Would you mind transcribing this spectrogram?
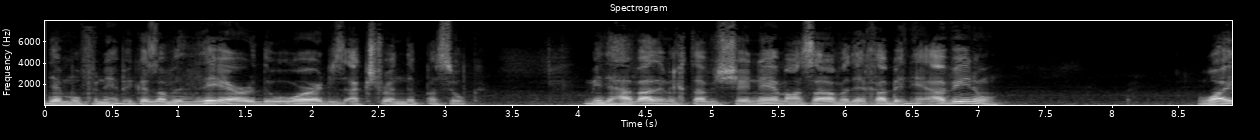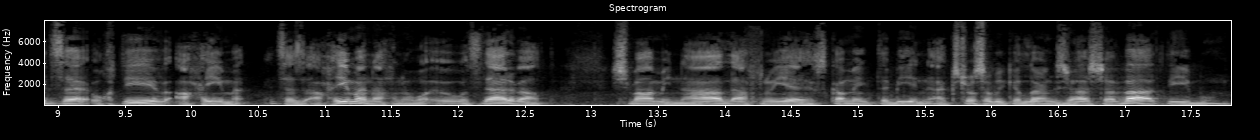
demufne because over there the word is extra in the pasuk. Midhava lemichtav shenem asar avinu. Why it says uchtiv ahima? It says ahima nachnu. What's that about? Shema mina lafnuyeh. It's coming to be an extra so we can learn gzah shavat Ibum.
